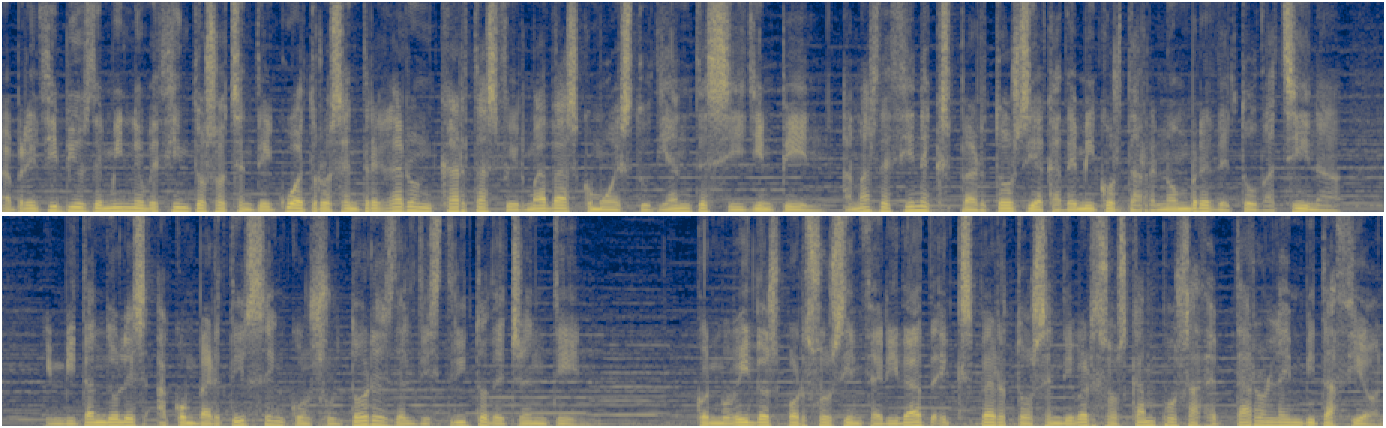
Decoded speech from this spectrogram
A principios de 1984 se entregaron cartas firmadas como estudiantes Xi Jinping a más de 100 expertos y académicos de renombre de toda China, invitándoles a convertirse en consultores del distrito de Trentin. Conmovidos por su sinceridad, expertos en diversos campos aceptaron la invitación.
